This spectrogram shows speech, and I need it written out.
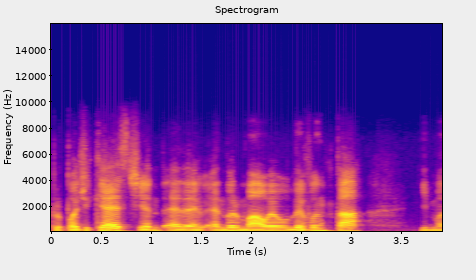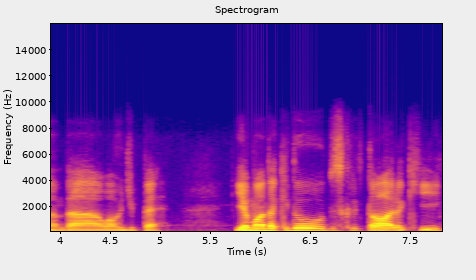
pro podcast. É, é, é normal eu levantar e mandar o áudio de pé. E eu mando aqui do, do escritório aqui,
